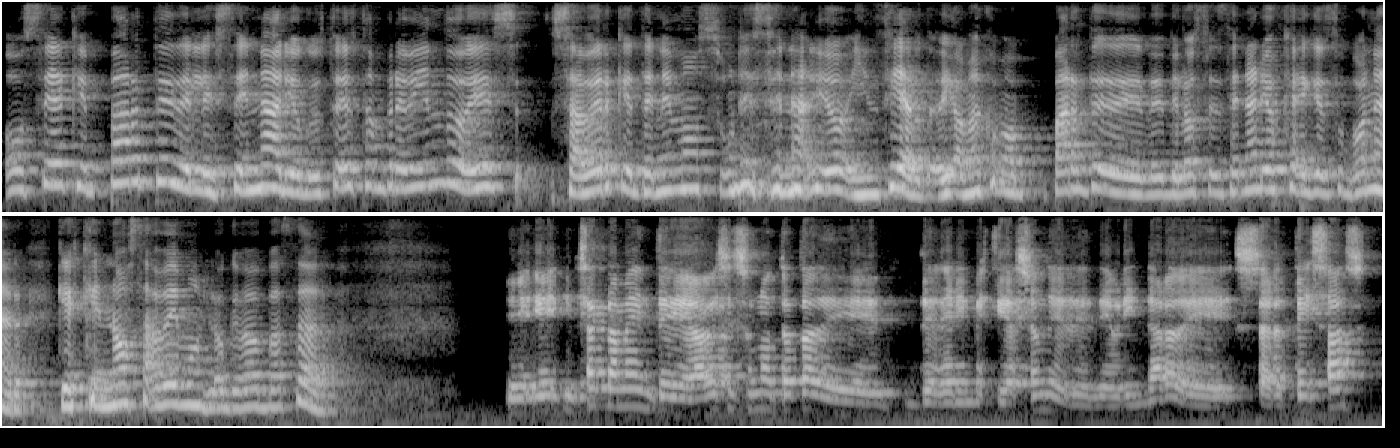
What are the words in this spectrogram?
O sea que parte del escenario que ustedes están previendo es saber que tenemos un escenario incierto, digamos, es como parte de, los escenarios que hay que suponer, que es que no sabemos lo que va a pasar. Eh, eh, exactamente, a veces uno trata de, desde la investigación de, de brindar certezas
